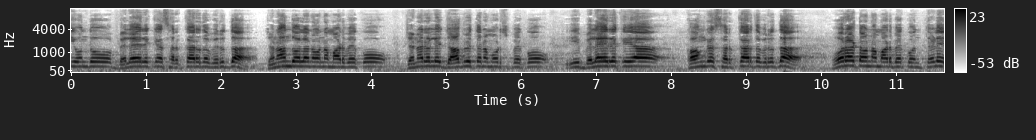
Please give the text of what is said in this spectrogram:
ಈ ಒಂದು ಬೆಲೆ ಏರಿಕೆ ಸರ್ಕಾರದ ವಿರುದ್ಧ ಜನಾಂದೋಲನವನ್ನ ಮಾಡಬೇಕು, ಜನರಲ್ಲಿ ಜಾಗೃತಿಯನ್ನು ಮೂಡಿಸಬೇಕು. ಈ ಬೆಲೆ ಏರಿಕೆಯ ಕಾಂಗ್ರೆಸ್ ಸರ್ಕಾರದ ವಿರುದ್ಧ ಹೋರಾಟವನ್ನು ಮಾಡಬೇಕು ಅಂತೇಳಿ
